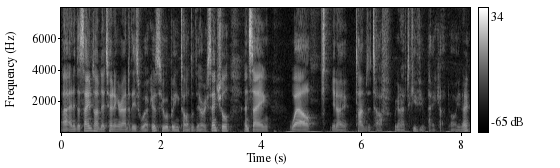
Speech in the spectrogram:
Uh, and at the same time, they're turning around to these workers who are being told that they're essential and saying, "Well, you know, times are tough. We're going to have to give you a pay cut, or you know,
